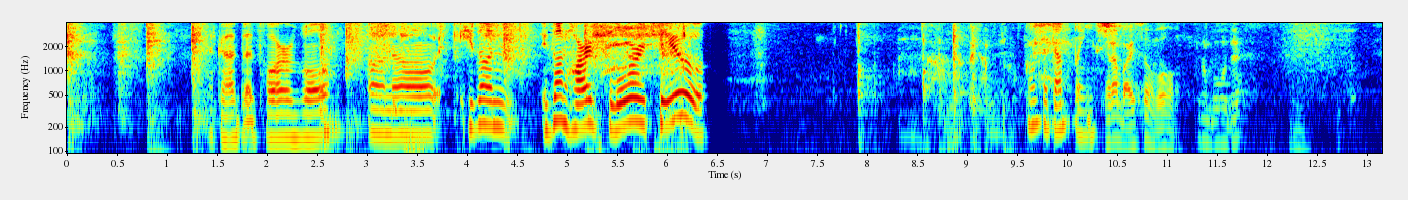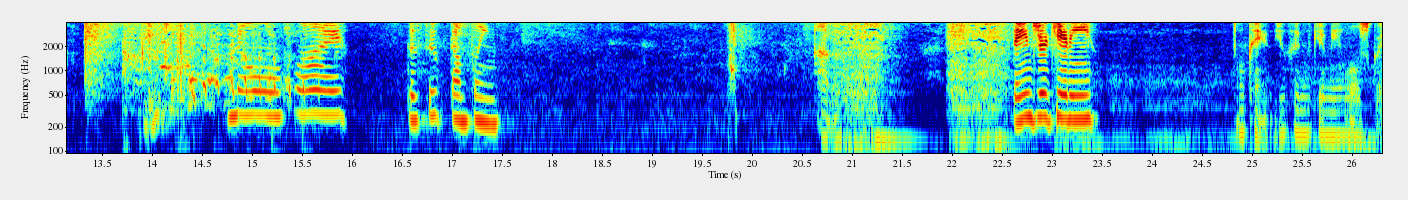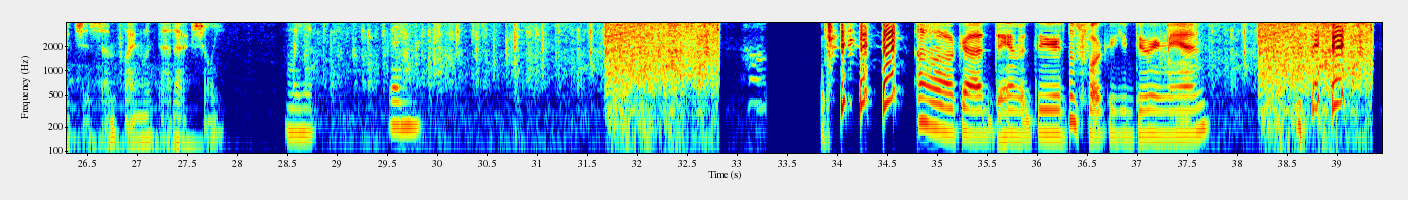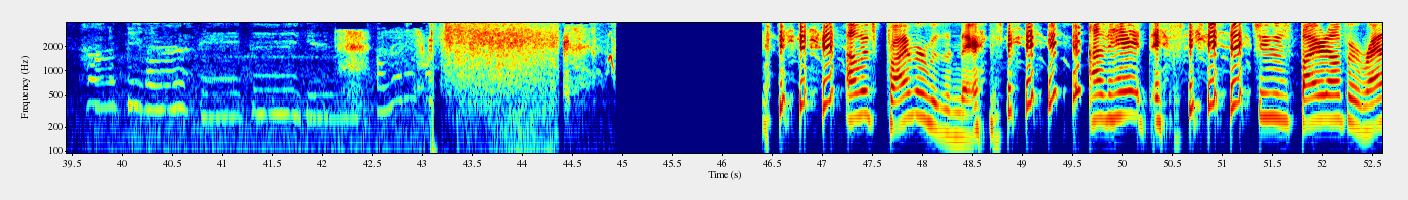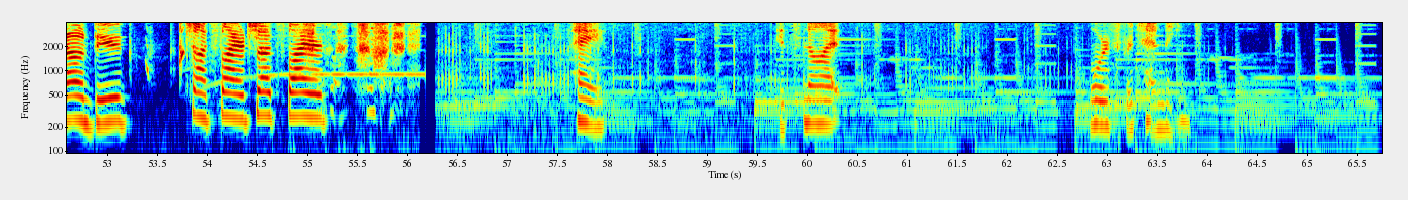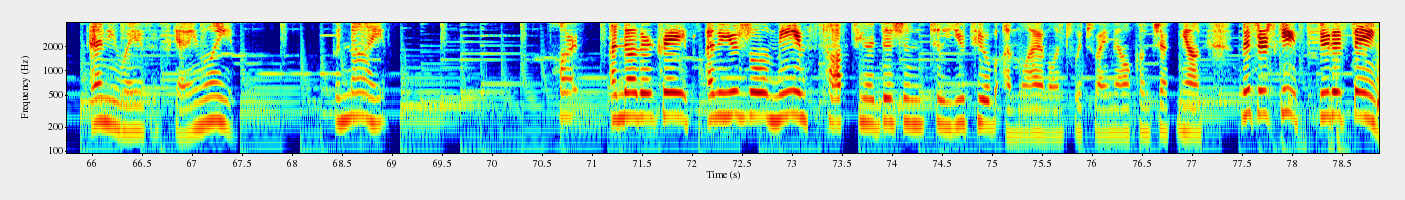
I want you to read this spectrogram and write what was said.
Oh god, that's horrible. Oh no. He's on he's on hard floor too. Oh the dumplings. 계란 맛있어 먹어. 그럼 먹어도 돼? No, why? The soup dumpling. Um. Danger kitty. Okay, you can give me little scratches. I'm fine with that actually. Then Oh god damn it, dude. What the fuck are you doing, man? How much primer was in there? I'm hit. she just fired off a round, dude. Shots fired, shots fired. Hey, it's not worth pretending. Anyways, it's getting late. Good night. Heart. Another great, unusual memes, top tier addition to YouTube. I'm live on Twitch right now. Come check me out. Mr. Skeep, do the thing.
